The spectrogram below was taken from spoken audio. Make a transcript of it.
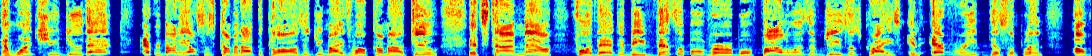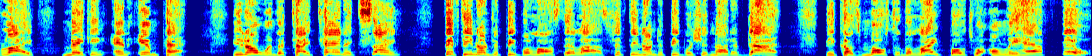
And once you do that, everybody else is coming out the closet. You might as well come out too. It's time now for there to be visible, verbal followers of Jesus Christ in every discipline of life making an impact. You know, when the Titanic sank, 1,500 people lost their lives. 1,500 people should not have died because most of the lifeboats were only half filled.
